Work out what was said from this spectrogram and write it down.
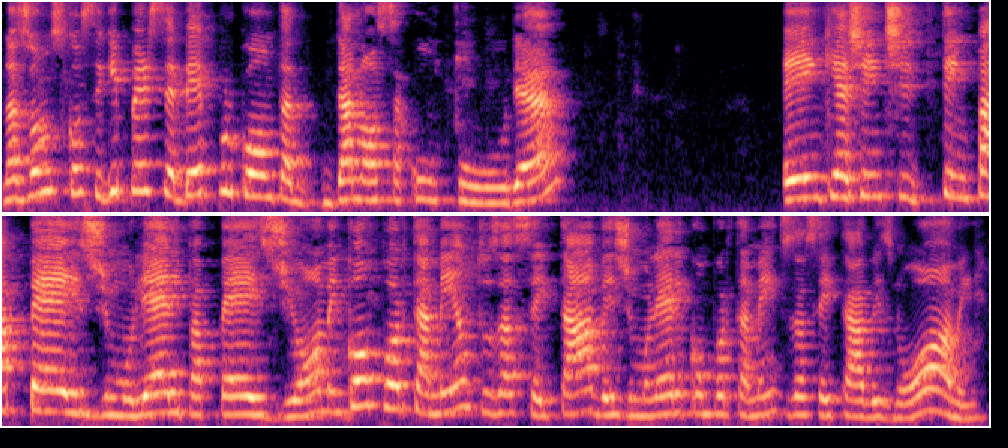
nós vamos conseguir perceber por conta da nossa cultura, em que a gente tem papéis de mulher e papéis de homem, comportamentos aceitáveis de mulher e comportamentos aceitáveis no homem,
